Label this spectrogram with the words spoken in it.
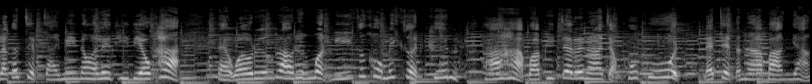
แล้วก็เจ็บใจไม่น้อยเลยทีเดียวค่ะ แต่ว่าเรื่องราวทั้งหมดนี้ก็คงไม่เกิดขึ้น ถ้าหากว่าพิจารณาจากผู้พูด และเจตนาบางอย่าง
